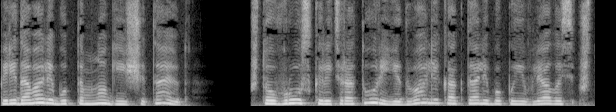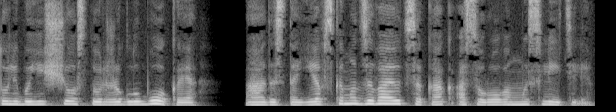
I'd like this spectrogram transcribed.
Передавали, будто многие считают, что в русской литературе едва ли когда-либо появлялось что-либо еще столь же глубокое, а о Достоевском отзываются как о суровом мыслителе.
